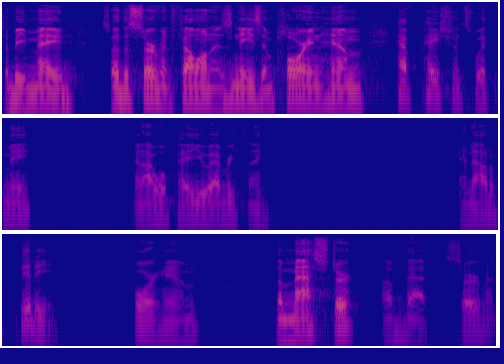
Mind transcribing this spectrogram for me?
to be made. So the servant fell on his knees, imploring him, Have patience with me, and I will pay you everything. And out of pity for him, the master of that servant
